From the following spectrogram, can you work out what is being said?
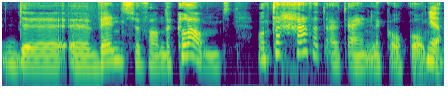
de uh, wensen van de klant. Want daar gaat het uiteindelijk ook om. Ja.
